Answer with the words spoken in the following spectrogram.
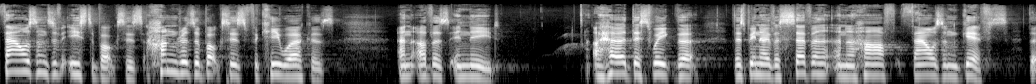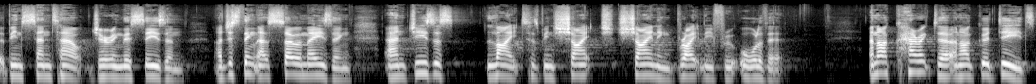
thousands of Easter boxes, hundreds of boxes for key workers and others in need. I heard this week that there's been over seven and a half thousand gifts that have been sent out during this season. I just think that's so amazing. And Jesus' light has been shi- shining brightly through all of it. And our character and our good deeds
